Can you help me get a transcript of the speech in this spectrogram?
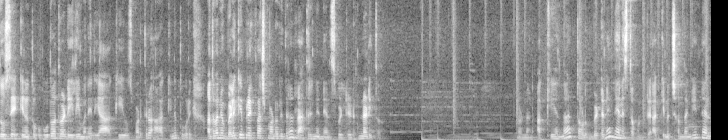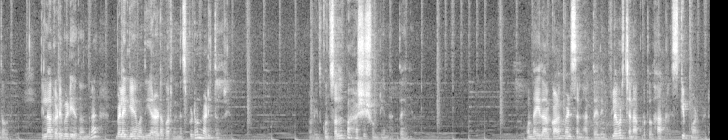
ದೋಸೆ ಅಕ್ಕಿನೂ ತೊಗೋಬೋದು ಅಥವಾ ಡೈಲಿ ಮನೇಲಿ ಯಾವ ಅಕ್ಕಿ ಯೂಸ್ ಮಾಡ್ತೀರೋ ಆ ಅಕ್ಕಿನೂ ತೊಗೋರಿ. ಅಥವಾ ನೀವು ಬೆಳಗ್ಗೆ ಬ್ರೇಕ್ಫಾಸ್ಟ್ ಮಾಡೋರಿದ್ರೆ ರಾತ್ರಿನೇ ನೆನೆಸ್ಬಿಟ್ಟಿಡ್ರಿ ನಡೀತದೆ ನೋಡಿ ನಾನು ಅಕ್ಕಿಯನ್ನು ತೊಳೆದ್ಬಿಟ್ಟನೆ ನೆನೆಸಿ ತೊಗೊಂಡ್ರಿ, ಅಕ್ಕಿನೂ ಚಂದಂಗೆ ನೆನೆದವ್ರಿ. ಇಲ್ಲ ಗಡಿಬಿಡಿ ಅದಂದ್ರೆ ಬೆಳಗ್ಗೆ ಒಂದು ಎರಡು ಅವರ್ ನೆನೆಸ್ಬಿಟ್ರು ನಡೀತದ್ರಿ. ಇದಕ್ಕೊಂದು ಸ್ವಲ್ಪ ಹಸಿ ಶುಂಠಿಯನ್ನು ಹಾಕ್ತಾಯಿದ್ದೀನಿ ಒಂದು ಐದಾರು ಕಾಳು ಮೆಣಸನ್ನು ಹಾಕ್ತಾಯಿದ್ದೀನಿ ಫ್ಲೇವರ್ ಚೆನ್ನಾಗಿ ಕೊಡ್ತದೆ ಹಾಕ್ರಿ. ಸ್ಕಿಪ್ ಮಾಡಬೇಡಿ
